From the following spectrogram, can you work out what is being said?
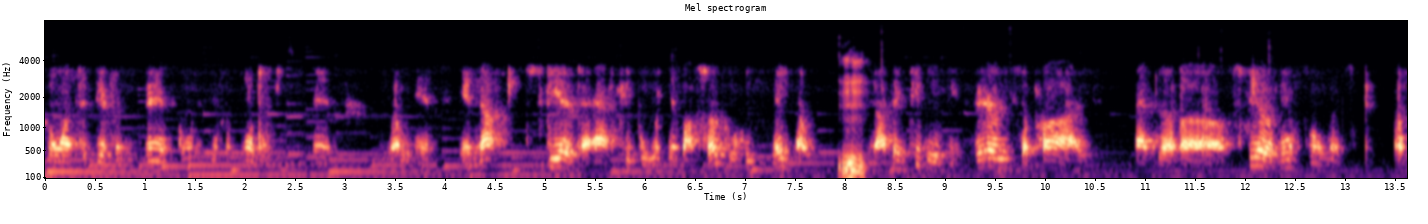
going to different events, going to different networking events, you know, and, and not scared to ask people within my circle who they know. Mm-hmm. You know, I think people would be very surprised at the uh, sphere of influence of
